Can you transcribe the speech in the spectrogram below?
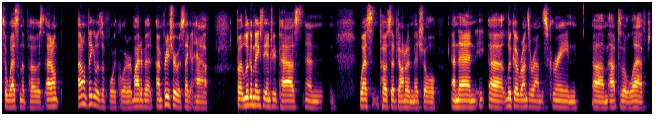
to Wes in the post. I don't I don't think it was the fourth quarter. It might have been. I'm pretty sure it was second half. But Luka makes the entry pass and Wes posts up Donovan Mitchell, and then uh, Luka runs around the screen um, out to the left.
